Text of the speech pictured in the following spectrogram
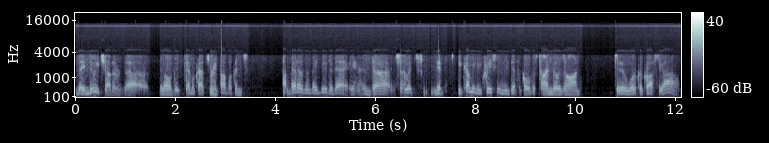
they knew each other. Uh, you know, the Democrats and Republicans uh, better than they do today, and uh, so it's it's becoming increasingly difficult as time goes on to work across the aisle.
